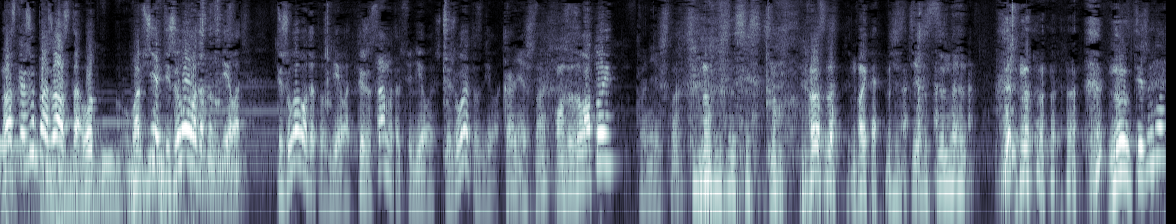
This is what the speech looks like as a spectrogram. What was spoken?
Ну а скажи, пожалуйста, вот вообще тяжело вот это сделать? Тяжело вот это сделать? Ты же сам это все делаешь. Тяжело это сделать? Конечно. Он за золотой? Конечно. Ну, просто, ну, Естественно. ну, тяжело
